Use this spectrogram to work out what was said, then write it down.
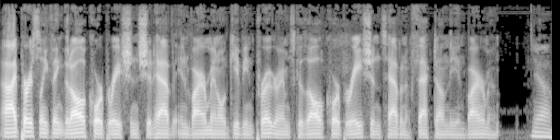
I personally think that all corporations should have environmental giving programs because all corporations have an effect on the environment. Yeah. Well,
